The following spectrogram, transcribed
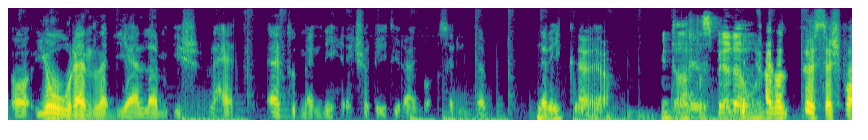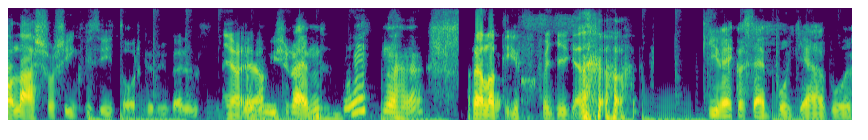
a jó rend jellem is lehet, el tud menni egy sötét irányba, szerintem. Elég Ja, ja. Mint Arthas például. Meg az összes vallásos inkvizítor körülbelül. Ja, ja. is rend. Hm? Relatív, hogy igen. Kinek a szempontjából.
